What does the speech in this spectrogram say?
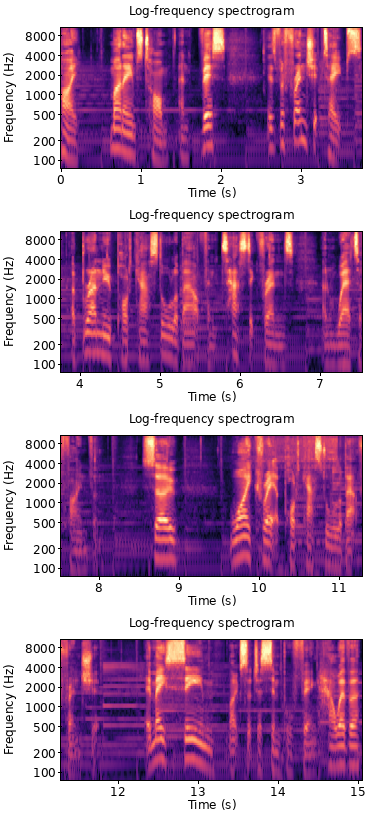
Hi, my name's Tom, and this is The Friendship Tapes, a brand new podcast all about fantastic friends and where to find them. So, why create a podcast all about friendship? It may seem like such a simple thing, however,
